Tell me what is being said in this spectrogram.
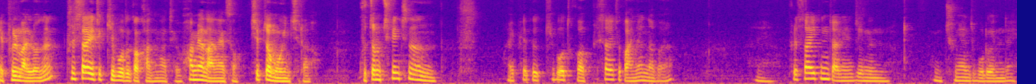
애플 말로는 풀사이즈 키보드가 가능하대요. 화면 안에서 10.5인치라. 9.7인치는 아이패드 키보드가 풀사이즈가 아니었나봐요. 네, 풀사이즈인지 아닌지는 중요한지 모르겠는데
